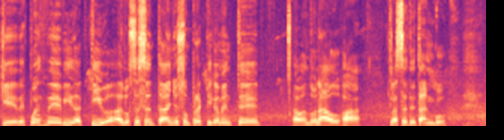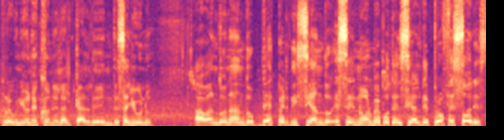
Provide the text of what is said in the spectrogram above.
que después de vida activa a los 60 años son prácticamente abandonados a clases de tango, reuniones con el alcalde en desayuno, abandonando, desperdiciando ese enorme potencial de profesores,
